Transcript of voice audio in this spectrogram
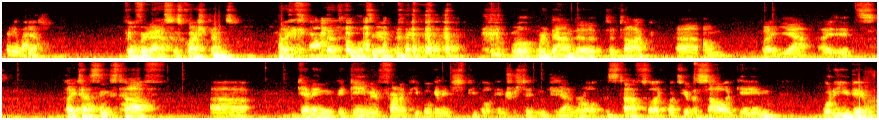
pretty much. Yeah. Feel free to ask us questions. Like that's cool too. well, we're down to, to talk. Um, but yeah, it's playtesting's tough. Uh, getting the game in front of people, getting just people interested in general is tough. So like once you have a solid game, what do you do?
